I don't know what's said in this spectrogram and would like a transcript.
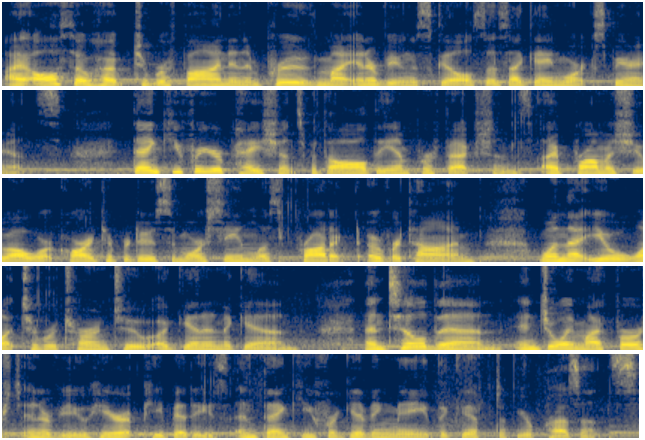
I also hope to refine and improve my interviewing skills as I gain more experience. Thank you for your patience with all the imperfections. I promise you I'll work hard to produce a more seamless product over time, one that you will want to return to again and again. Until then, enjoy my first interview here at Peabody's and thank you for giving me the gift of your presence.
